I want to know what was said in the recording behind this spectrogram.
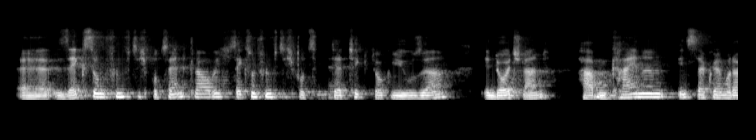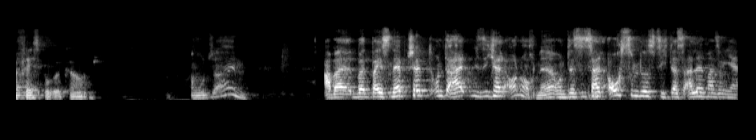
Äh, 56 Prozent, glaube ich, 56 Prozent der TikTok-User in Deutschland haben keinen Instagram- oder Facebook-Account. Kann gut sein. Aber bei Snapchat unterhalten die sich halt auch noch, ne? Und das ist halt auch so lustig, dass alle immer so, ja,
